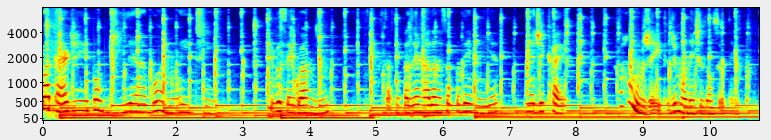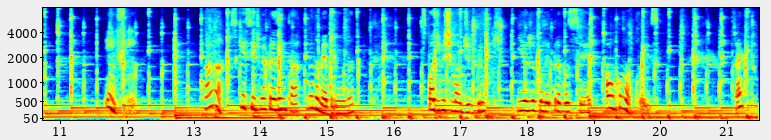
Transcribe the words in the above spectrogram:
boa tarde, bom dia, boa noite. Se você é igual a mim, está sem fazer nada nessa pandemia, minha dica é: arruma um jeito de monetizar o seu tempo. Enfim. Ah, esqueci de me apresentar. Meu nome é Bruna. Você pode me chamar de Brook e hoje eu vou ler para você alguma coisa. Certo?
